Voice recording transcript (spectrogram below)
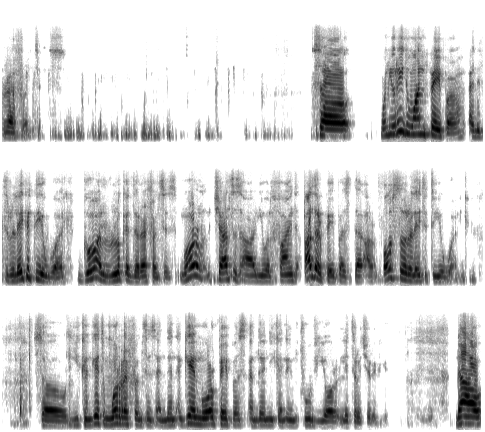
references. So when you read one paper and it's related to your work, go and look at the references. More chances are you will find other papers that are also related to your work. So you can get more references and then again more papers, and then you can improve your literature review. Now,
